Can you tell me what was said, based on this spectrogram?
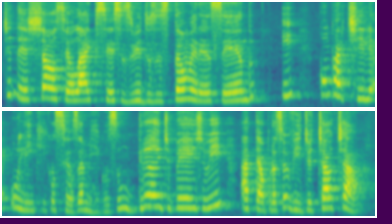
de deixar o seu like se esses vídeos estão merecendo e compartilha o link com seus amigos. Um grande beijo e até o próximo vídeo. Tchau, tchau!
